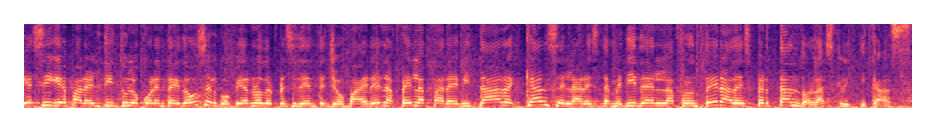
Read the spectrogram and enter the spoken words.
¿Qué sigue para el título 42? El gobierno del presidente Joe Biden apela para evitar cancelar esta medida en la frontera, despertando las críticas.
